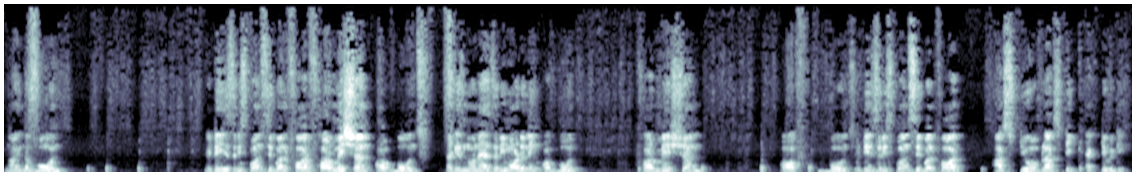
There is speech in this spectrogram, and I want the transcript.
Now in the bone, it is responsible for formation of bones. That is known as remodeling of bone. Formation of bones. It is responsible for osteoblastic activity.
